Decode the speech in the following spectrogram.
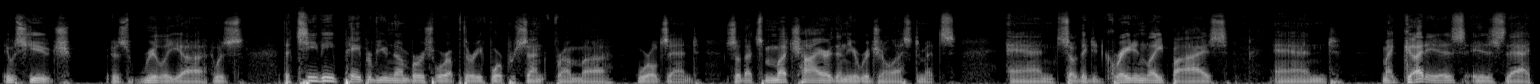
it was huge. It was really, uh, it was the TV pay per view numbers were up 34% from uh, World's End. So that's much higher than the original estimates. And so they did great in late buys. And my gut is, is that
